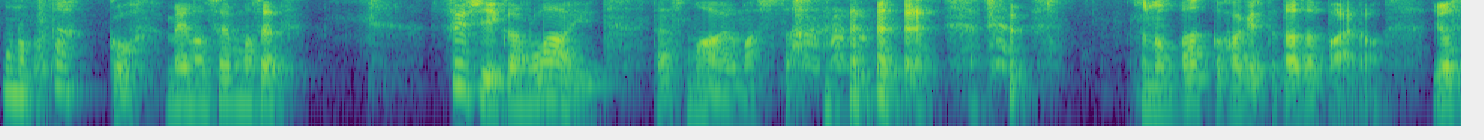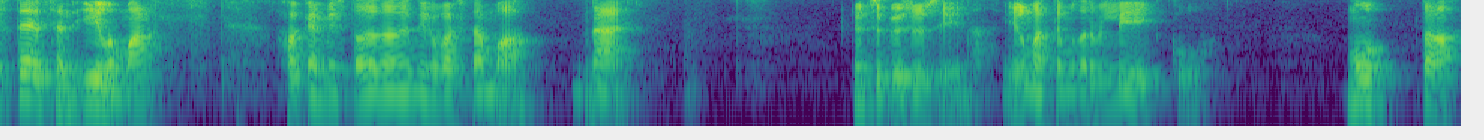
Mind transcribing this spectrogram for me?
mun on pakko. Meillä on semmoset fysiikan lait tässä maailmassa. Sun on pakko hakea sitä tasapainoa. Jos sä teet sen ilman hakemista, otetaan nyt niin vaikka tämä maa, näin. Nyt se pysyy siinä, ilman että mun tarvitse liikkuu. Mutta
